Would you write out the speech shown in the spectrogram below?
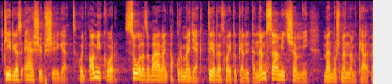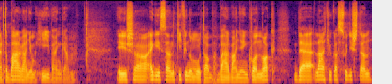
kéri az elsőbséget, hogy amikor szól az a bálvány, akkor megyek, térdet hajtok előtte. Nem számít semmi, mert most mennem kell, mert a bálványom hív engem. És egészen kifinomultabb bálványaink vannak, de látjuk azt, hogy Isten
